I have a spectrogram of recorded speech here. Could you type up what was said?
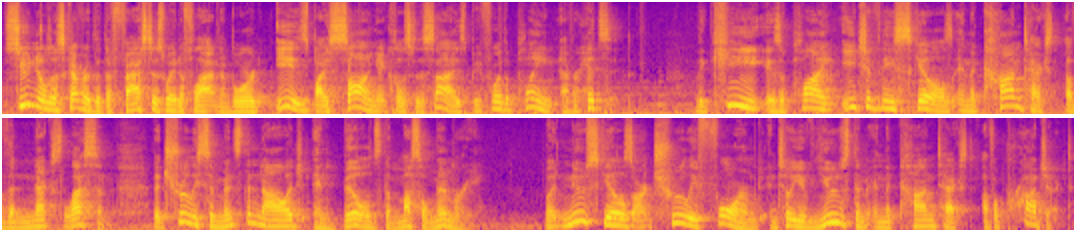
Soon you'll discover that the fastest way to flatten a board is by sawing it close to the size before the plane ever hits it. The key is applying each of these skills in the context of the next lesson that truly cements the knowledge and builds the muscle memory. But new skills aren't truly formed until you've used them in the context of a project.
